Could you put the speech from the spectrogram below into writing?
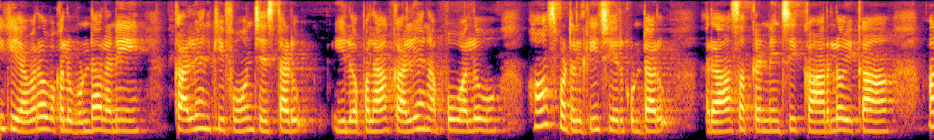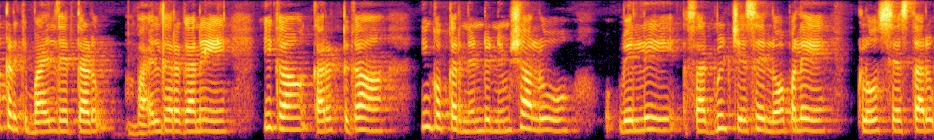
ఇక ఎవరో ఒకరు ఉండాలని కళ్యాణ్కి ఫోన్ చేస్తాడు. ఈ లోపల కళ్యాణ్ అప్పు వాళ్ళు హాస్పిటల్కి చేరుకుంటారు. రాస్ అక్కడి నుంచి కారులో ఇక అక్కడికి బయలుదేరుతాడు. బయలుదేరగానే ఇక కరెక్ట్గా ఇంకొక రెండు నిమిషాలు వెళ్ళి సబ్మిట్ చేసే లోపలే క్లోజ్ చేస్తారు.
